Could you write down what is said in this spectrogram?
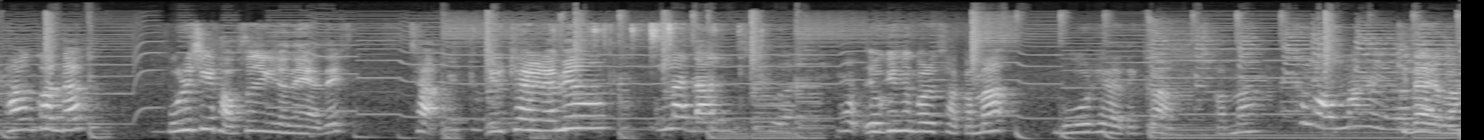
다음 거 한다. 모래시계 다 없어지기 전에 해야 돼. 자, 이렇게 하려면, 엄마 난 좋아. 어, 여기 있는 거를 잠깐만. 뭘 해야 될까? 잠깐만. 그럼 엄마는 기다려봐.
